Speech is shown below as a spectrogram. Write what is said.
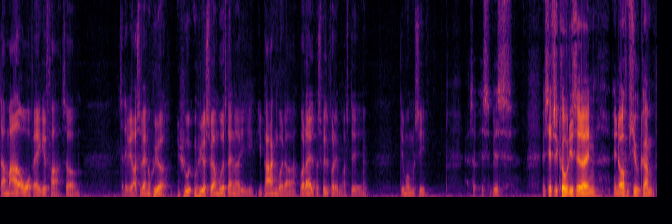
der er meget over, hvad AGF har, så, så det vil også være en uhyre, uhyre svær modstander i, i parken, hvor der, hvor der er alt på spil for dem også, det, det må man sige. Altså hvis, hvis, hvis FCK de sætter en, en offensiv kamp,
